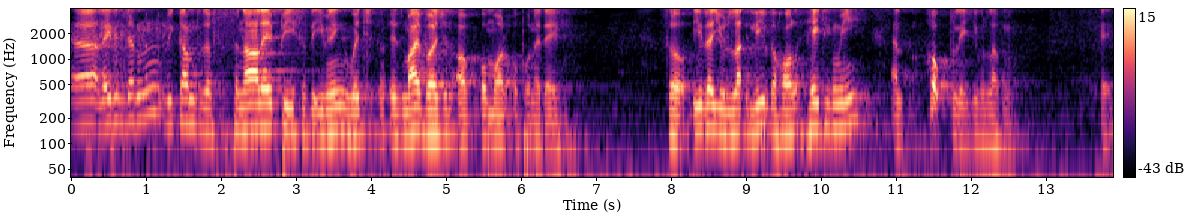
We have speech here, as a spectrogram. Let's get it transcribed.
Uh, ladies and gentlemen, we come to the finale piece of the evening, which is my version of Omar Oponade. So either you leave the hall hating me, and hopefully you will love me. Okay?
